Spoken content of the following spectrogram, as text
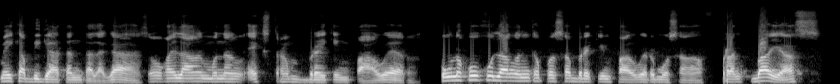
may kabigatan talaga. So, kailangan mo ng extra braking power. Kung nakukulangan ka pa sa braking power mo sa front bias,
